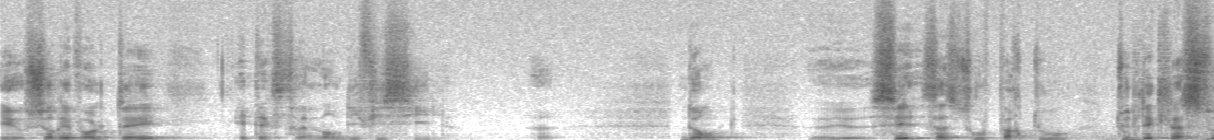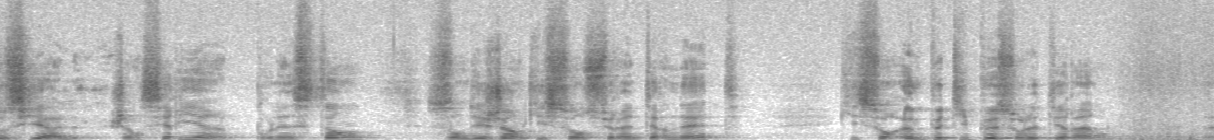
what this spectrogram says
Et se révolter est extrêmement difficile. Hein. Donc, euh, ça se trouve partout. Toutes les classes sociales, j'en sais rien. Pour l'instant, ce sont des gens qui sont sur Internet, qui sont un petit peu sur le terrain. Hein.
